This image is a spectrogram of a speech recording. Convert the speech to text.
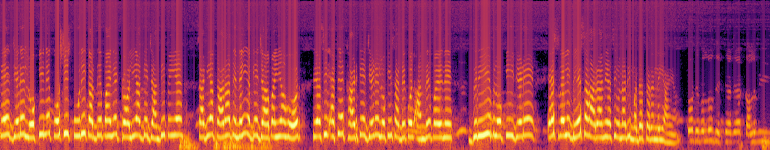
ਤੇ ਜਿਹੜੇ ਲੋਕੀ ਨੇ ਕੋਸ਼ਿਸ਼ ਪੂਰੀ ਕਰਦੇ ਪਏ ਨੇ, ਟਰਾਲੀਆਂ ਅੱਗੇ ਜਾਂਦੀ ਪਈਆਂ, ਸਾਡੀਆਂ ਕਾਰਾਂ ਤੇ ਨਹੀਂ ਅੱਗੇ ਜਾ ਪਾਈਆਂ ਹੋਰ ਤੇ ਅਸੀਂ ਇੱਥੇ ਖੜ ਕੇ ਜਿਹੜੇ ਲੋਕੀ ਸਾਡੇ ਕੋਲ ਆਂਦੇ ਪਏ ਨੇ ਗਰੀਬ ਲੋਕੀ ਜਿਹੜੇ ਇਸ ਵੇਲੇ ਬੇਸਹਾਰਾ ਨੇ ਅਸੀਂ ਉਹਨਾਂ ਦੀ ਮਦਦ ਕਰਨ ਲਈ ਆਏ ਹਾਂ। ਤੁਹਾਡੇ ਵੱਲੋਂ ਦੇਖਿਆ ਗਿਆ ਕੱਲ ਵੀ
